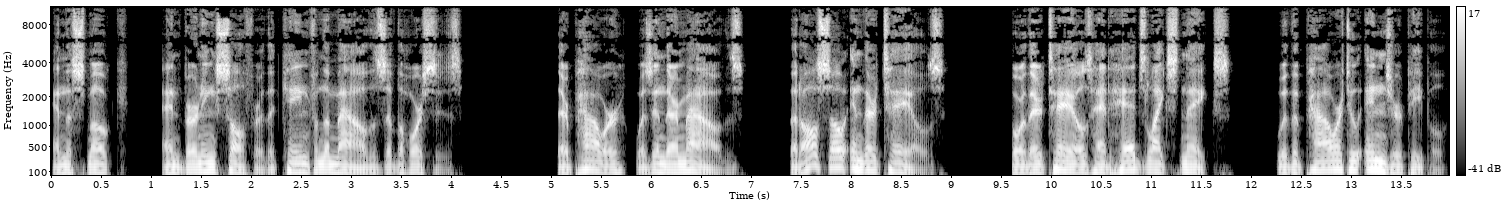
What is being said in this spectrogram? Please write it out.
and the smoke and burning sulfur that came from the mouths of the horses. Their power was in their mouths, but also in their tails, for their tails had heads like snakes, with the power to injure people.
